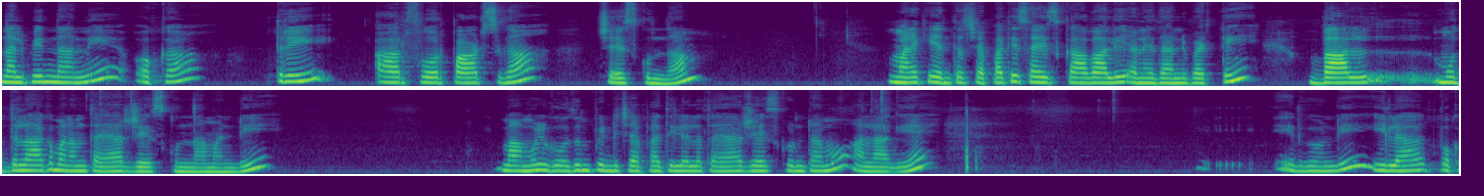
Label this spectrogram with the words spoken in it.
నలిపిన దాన్ని ఒక త్రీ ఆర్ ఫోర్ పార్ట్స్గా చేసుకుందాం. మనకి ఎంత చపాతీ సైజ్ కావాలి అనే దాన్ని బట్టి బాల్ ముద్దలాగా మనం తయారు చేసుకుందామండి. మామూలు గోధుమ పిండి చపాతీలు ఎలా తయారు చేసుకుంటామో. అలాగే ఇదిగోండి ఇలా ఒక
